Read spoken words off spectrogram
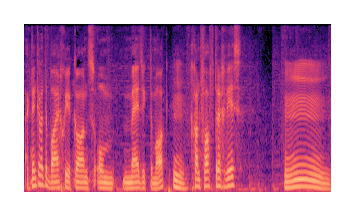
ek dink hulle het 'n baie goeie kans om magic te maak. Hmm. Gaan Faf terug wees? Mm.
